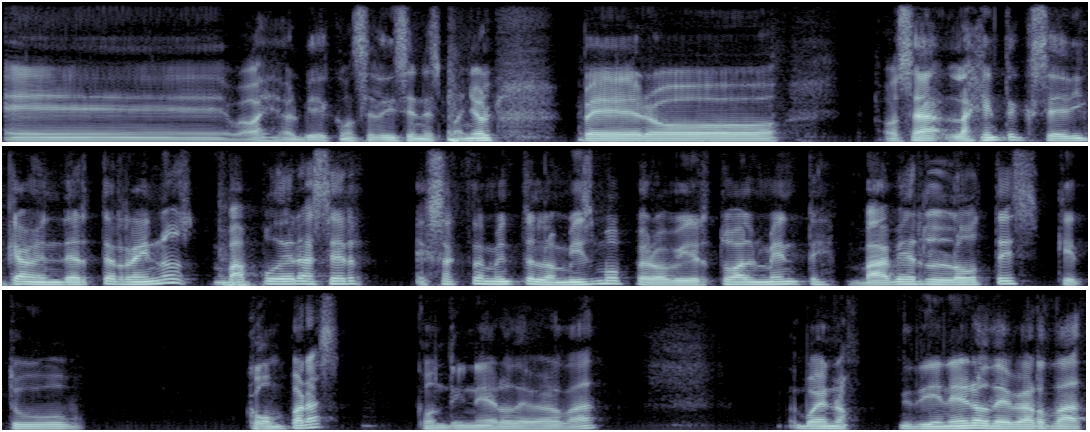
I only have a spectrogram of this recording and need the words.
Eh, ay, olvidé cómo se le dice en español, pero, o sea, la gente que se dedica a vender terrenos va a poder hacer exactamente lo mismo, pero virtualmente. Va a haber lotes que tú compras con dinero de verdad. Bueno, dinero de verdad,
